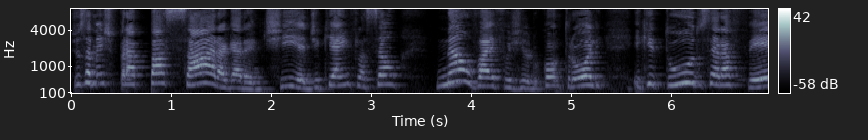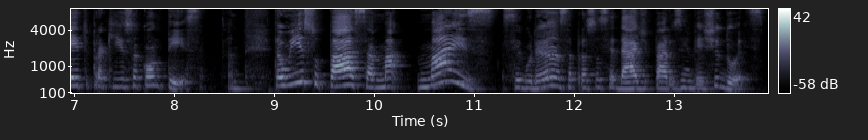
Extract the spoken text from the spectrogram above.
justamente para passar a garantia de que a inflação não vai fugir do controle e que tudo será feito para que isso aconteça. Tá? Então, isso passa mais segurança para a sociedade e para os investidores.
